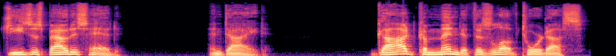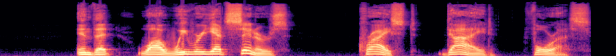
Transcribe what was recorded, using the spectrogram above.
Jesus bowed his head and died. God commendeth his love toward us, in that while we were yet sinners, Christ died for us.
